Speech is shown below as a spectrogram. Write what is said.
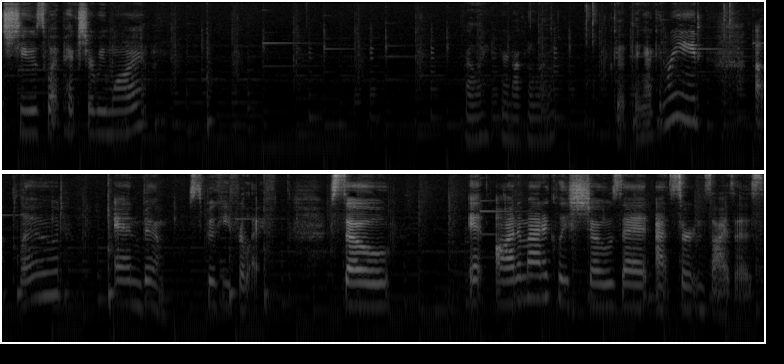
choose what picture we want. Really? You're not gonna load? Good thing I can read. Upload, and boom, spooky for life. So it automatically shows it at certain sizes.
